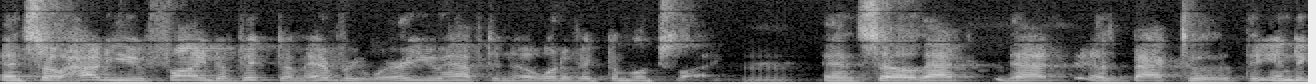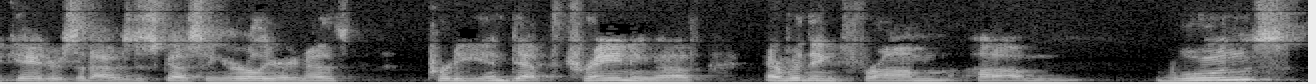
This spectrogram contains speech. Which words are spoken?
And so how do you find a victim everywhere? You have to know what a victim looks like. Mm. And so that that is back to the indicators that I was discussing earlier. And that's pretty in-depth training of everything from um, wounds,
